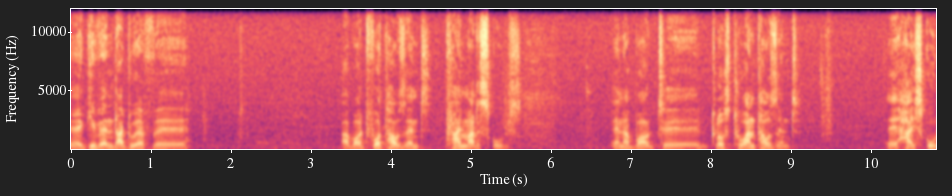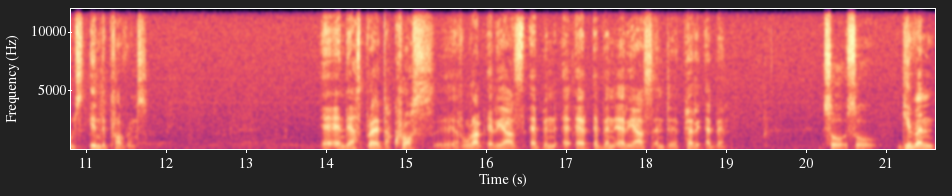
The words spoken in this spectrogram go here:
uh, given that we have uh, about 4,000 primary schools and about uh, close to 1,000 uh, high schools in the province. And they are spread across uh, rural areas, urban, uh, urban areas, and peri-urban. So, so given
